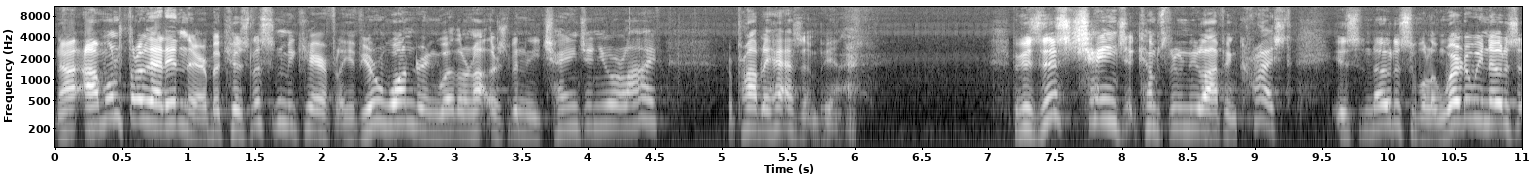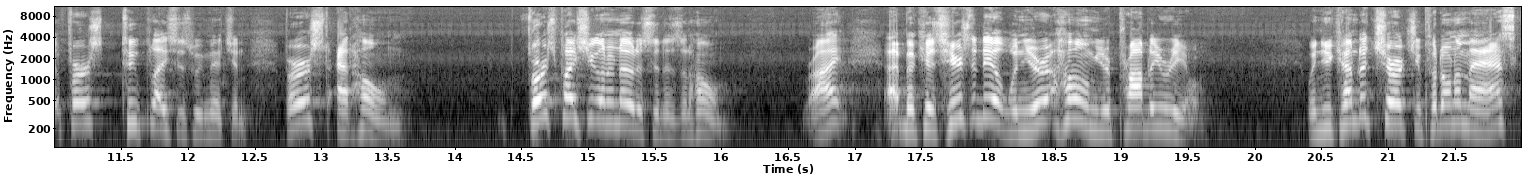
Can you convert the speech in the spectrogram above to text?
Now, I want to throw that in there because listen to me carefully. If you're wondering whether or not there's been any change in your life, there probably hasn't been. Because this change that comes through new life in Christ is noticeable. And where do we notice it first? Two places we mentioned. First, at home. First place you're going to notice it is at home, right? Uh, because here's the deal when you're at home, you're probably real. When you come to church, you put on a mask.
